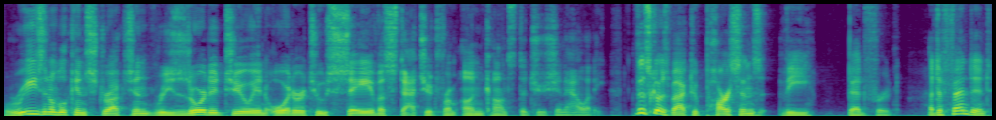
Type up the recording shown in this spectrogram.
reasonable construction resorted to in order to save a statute from unconstitutionality. This goes back to Parsons v. Bedford. A defendant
